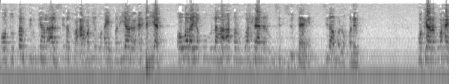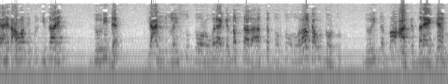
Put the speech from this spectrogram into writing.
oo tusarfiru biha alsinatu carabyadu ay badiyaan oo celceliyaan oo walaa yaquumu laha aharun wax raadana uusan isu taagin sidaa ma noqonin. Wa kaanat waxay ahayd cawaadifu lihaari dooridda yacni laysu dooro wanaagga naftaada aad ka doorto ood walaalkaa u doorto dooridda noocaasi dareenkeedu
